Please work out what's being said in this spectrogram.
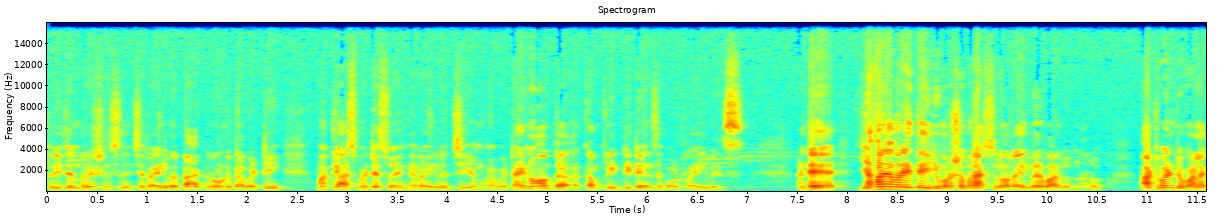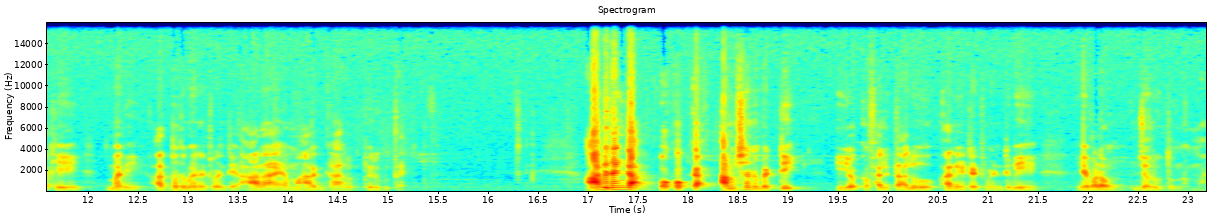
త్రీ జనరేషన్స్ నుంచి రైల్వే బ్యాక్గ్రౌండ్ కాబట్టి మా క్లాస్మేటే స్వయంగా రైల్వే జిఎం కాబట్టి I know the complete details about railways. అంటే ఎవరెవరైతే ఈ వృషభ రాశిలో రైల్వే వాళ్ళు ఉన్నారో అటువంటి వాళ్ళకి మరి అద్భుతమైనటువంటి ఆదాయ మార్గాలు పెరుగుతాయి. ఆ విధంగా ఒక్కొక్క అంశాన్ని బట్టి ఈ యొక్క ఫలితాలు అనేటటువంటివి ఇవ్వడం జరుగుతుందమ్మా.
